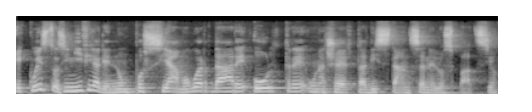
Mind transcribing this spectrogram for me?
E questo significa che non possiamo guardare oltre una certa distanza nello spazio.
